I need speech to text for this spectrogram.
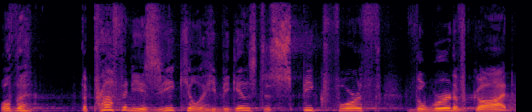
Well, the, the prophet Ezekiel, he begins to speak forth the word of God.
